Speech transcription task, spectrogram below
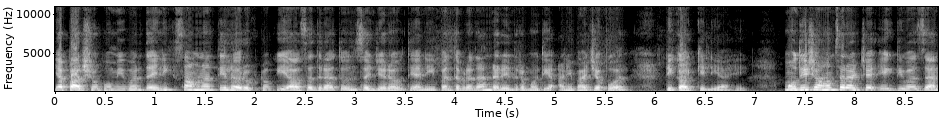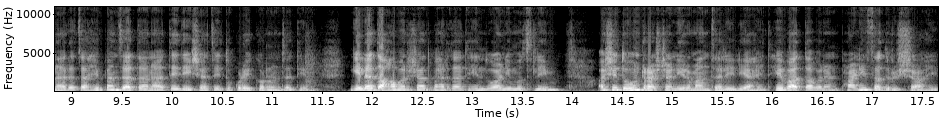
या पार्श्वभूमीवर दैनिक सामनातील रोखोक या सदरातून संजय राऊत यांनी पंतप्रधान नरेंद्र मोदी आणि भाजपवर टीका केली आहे. मोदी शहांचं राज्य एक दिवस जाणारच आहे पण जाताना ते देशाचे तुकडे करून जातील. गेल्या दहा वर्षात भारतात हिंदू आणि मुस्लिम अशी दोन राष्ट्र निर्माण झालेली आहेत हे वातावरण फाणी सदृश्य आहे.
